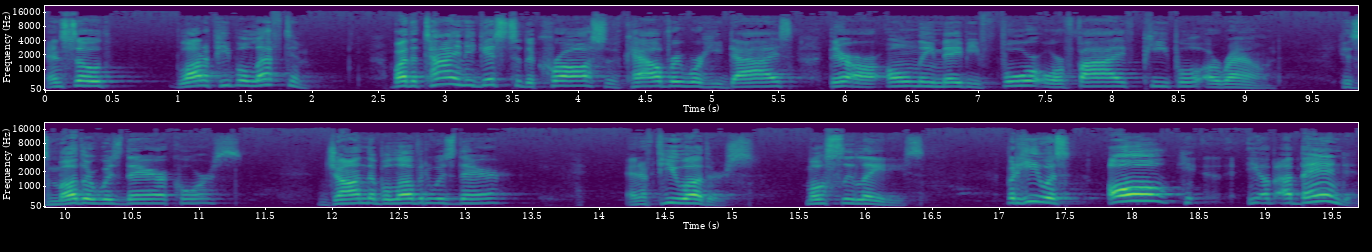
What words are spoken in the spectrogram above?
And so a lot of people left him. By the time he gets to the cross of Calvary where he dies, there are only maybe four or five people around. His mother was there, of course. John the Beloved was there, and a few others, mostly ladies. But he was all abandoned.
